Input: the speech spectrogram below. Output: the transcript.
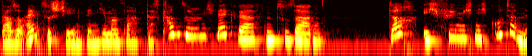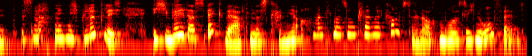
da so einzustehen. Wenn jemand sagt, das kannst du doch nicht wegwerfen, zu sagen, doch, ich fühle mich nicht gut damit. Es macht mich nicht glücklich. Ich will das wegwerfen. Das kann ja auch manchmal so ein kleiner Kampf sein, auch im häuslichen Umfeld.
